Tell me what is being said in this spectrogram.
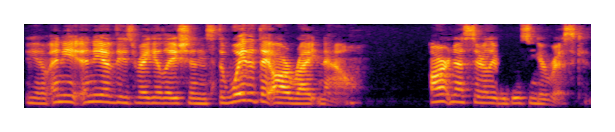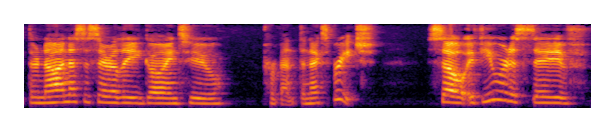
you know any any of these regulations the way that they are right now aren't necessarily reducing your risk. They're not necessarily going to prevent the next breach. So if you were to save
